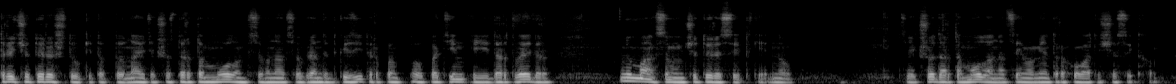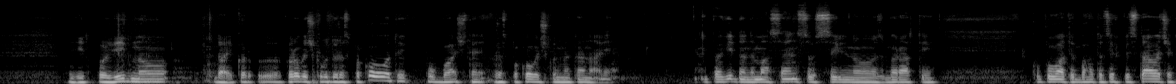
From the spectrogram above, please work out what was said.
3-4 штуки. Тобто, навіть якщо з Тартом Молом, всього-навсього Grand Inquisitor, Пал- Палпатін і Дарт Вейдер, ну максимум 4 ситки. Ну, якщо Дарта Мола на цей момент рахувати ще ситхом. Відповідно, да, і коробочку буду розпаковувати, побачите розпаковочку на каналі. Відповідно, нема сенсу сильно збирати, купувати багато цих підставочок,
